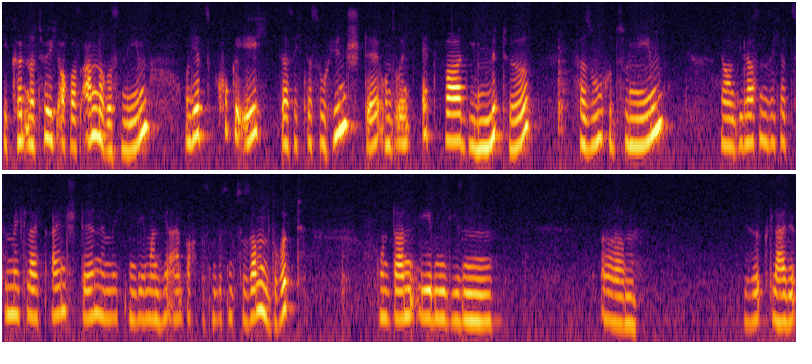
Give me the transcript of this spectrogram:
ihr könnt natürlich auch was anderes nehmen. Und jetzt gucke ich, dass ich das so hinstelle und so in etwa die Mitte versuche zu nehmen. Ja, und die lassen sich ja ziemlich leicht einstellen, nämlich indem man hier einfach das ein bisschen zusammendrückt und dann eben diesen, ähm, diese kleine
